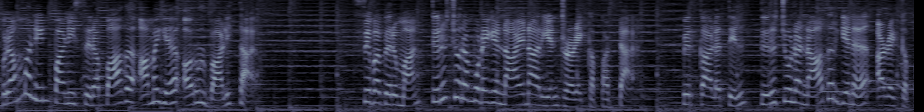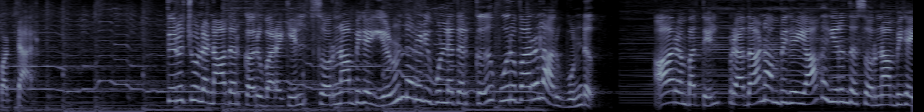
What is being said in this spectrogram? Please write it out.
பிரம்மனின் பணி சிறப்பாக அமைய அருள் பாலித்தார் சிவபெருமான் திருச்சுரமுடைய நாயனார் என்றழைக்கப்பட்டார். பிற்காலத்தில் திருச்சுலநாதர் என அழைக்கப்பட்டார். திருச்சூலநாதர் கருவறையில் சொர்ணாம்பிகை எழுந்தருளி உள்ளதற்கு ஒரு வரலாறு உண்டு. ஆரம்பத்தில் பிரதான அம்பிகையாக இருந்த சொர்ணாம்பிகை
